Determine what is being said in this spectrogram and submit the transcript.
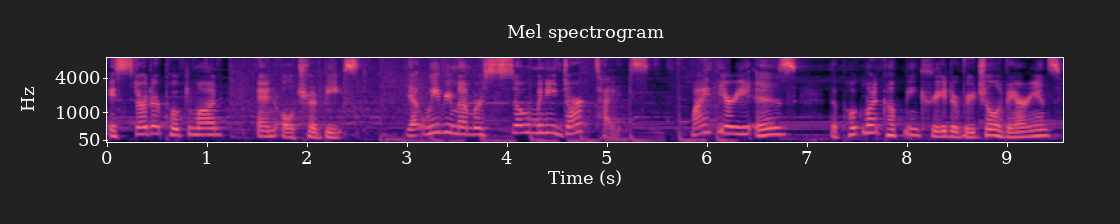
a starter Pokemon and Ultra Beast. Yet we remember so many Dark types. My theory is the Pokemon Company created regional variants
